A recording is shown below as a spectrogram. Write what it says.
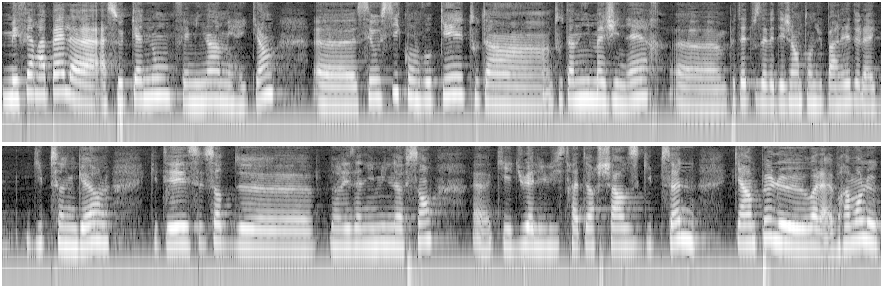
mais faire appel à, ce canon féminin américain, euh, c'est aussi convoquer tout un, tout un imaginaire. Euh, peut-être vous avez déjà entendu parler de la Gibson Girl, qui était cette sorte de, dans les années 1900, euh, qui est due à l'illustrateur Charles Gibson, qui est un peu le, voilà, vraiment le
